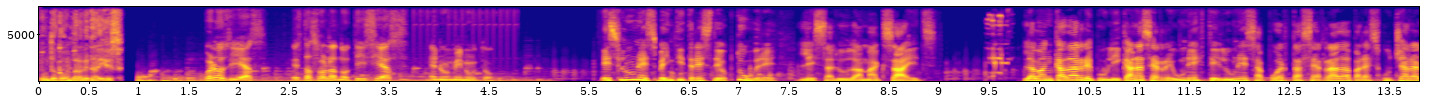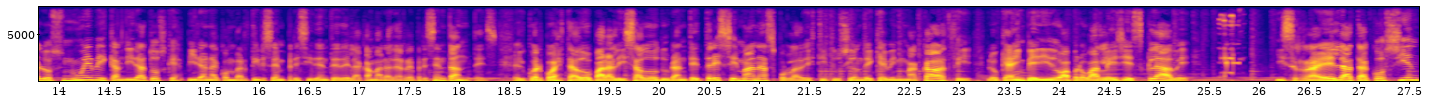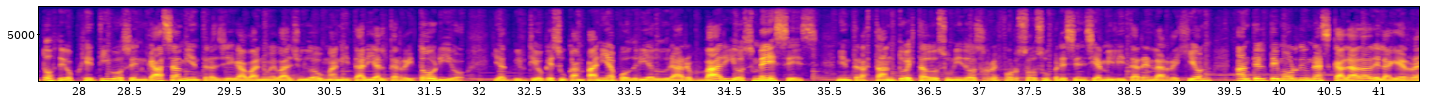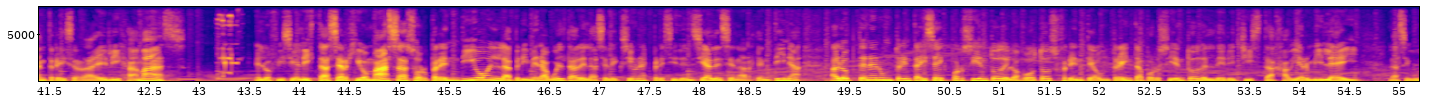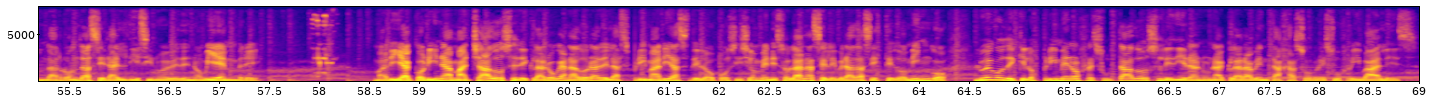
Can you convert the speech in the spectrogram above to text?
para detalles. Buenos días, estas son las noticias en un minuto. Es lunes 23 de octubre, les saluda Max Sides. La bancada republicana se reúne este lunes a puerta cerrada para escuchar a los nueve candidatos que aspiran a convertirse en presidente de la Cámara de Representantes. El cuerpo ha estado paralizado durante tres semanas por la destitución de Kevin McCarthy, lo que ha impedido aprobar leyes clave, Israel atacó cientos de objetivos en Gaza mientras llegaba nueva ayuda humanitaria al territorio y advirtió que su campaña podría durar varios meses. Mientras tanto, Estados Unidos reforzó su presencia militar en la región ante el temor de una escalada de la guerra entre Israel y Hamas. El oficialista Sergio Massa sorprendió en la primera vuelta de las elecciones presidenciales en Argentina al obtener un 36% de los votos frente a un 30% del derechista Javier Milei. La segunda ronda será el 19 de noviembre. María Corina Machado se declaró ganadora de las primarias de la oposición venezolana celebradas este domingo, luego de que los primeros resultados le dieran una clara ventaja sobre sus rivales.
